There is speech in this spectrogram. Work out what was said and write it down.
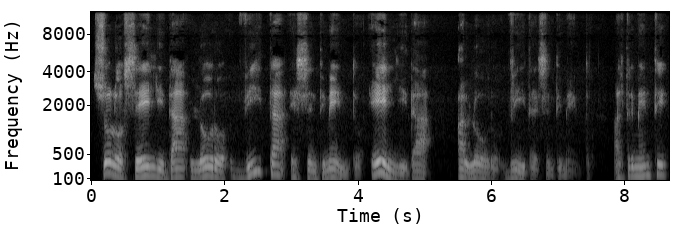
Solo se egli dà loro vita e sentimento, egli dà a loro vita e sentimento, altrimenti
